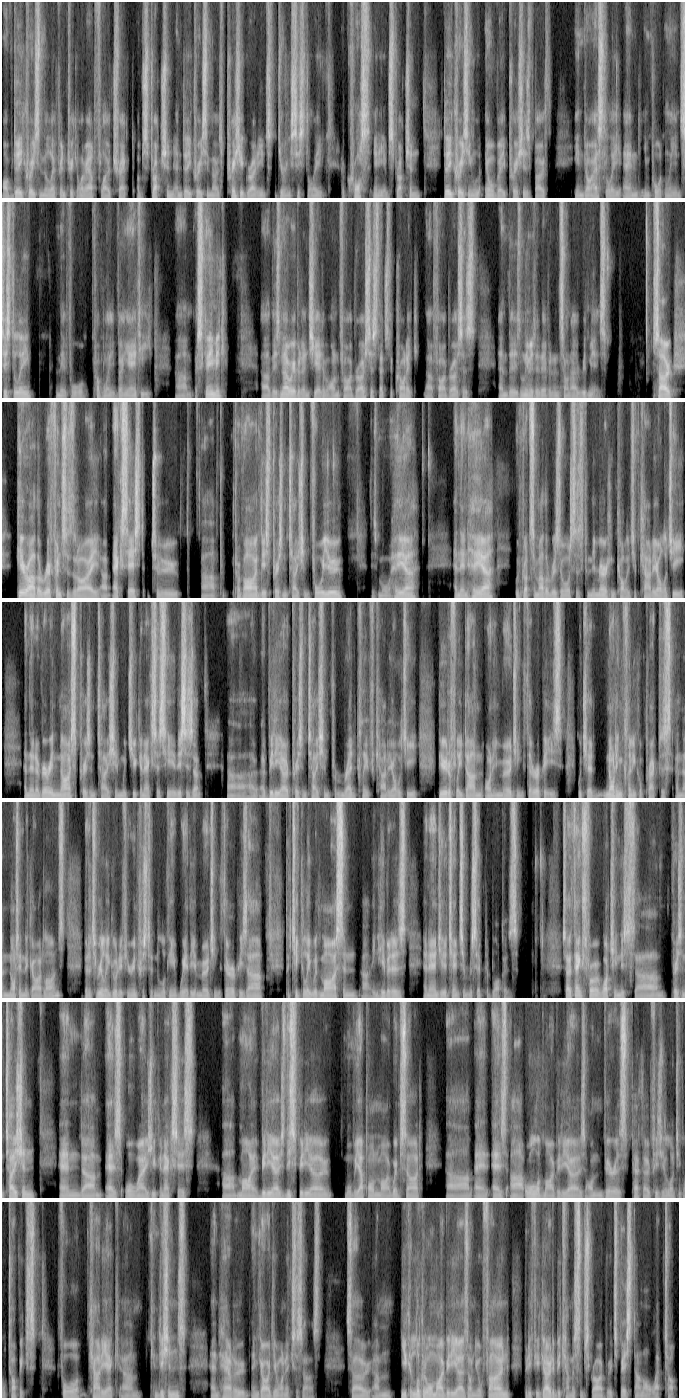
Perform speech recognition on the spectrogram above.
of decreasing the left ventricular outflow tract obstruction and decreasing those pressure gradients during systole across any obstruction, decreasing LV pressures both in diastole and importantly in systole, and therefore probably being anti um, ischemic. Uh, there's no evidence yet on fibrosis, that's the chronic uh, fibrosis, and there's limited evidence on arrhythmias. So here are the references that I uh, accessed to uh, provide this presentation for you. There's more here. And then here, we've got some other resources from the American College of Cardiology, and then a very nice presentation which you can access here. This is a, uh, a, video presentation from Radcliffe Cardiology, beautifully done on emerging therapies, which are not in clinical practice and they're not in the guidelines. But it's really good if you're interested in looking at where the emerging therapies are, particularly with myosin uh, inhibitors and angiotensin receptor blockers. So thanks for watching this um, presentation. And um, as always, you can access uh, my videos. This video will be up on my website, uh, and as are all of my videos on various pathophysiological topics for cardiac um, conditions and how to and guide you on exercise. So um, you can look at all my videos on your phone, but if you go to become a subscriber, it's best done on a laptop.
